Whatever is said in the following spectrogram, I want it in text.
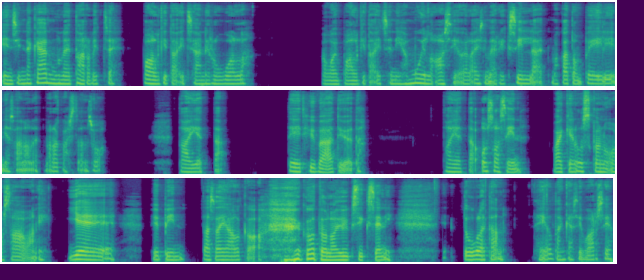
ensinnäkään mun ei tarvitse palkita itseäni ruoalla. Mä voin palkita itseni ihan muilla asioilla, esimerkiksi sillä, että mä katon peiliin ja sanon, että mä rakastan sua. Tai että teit hyvää työtä. Tai että osasin, vaikka en uskonut osaavani, jee, hypin tasajalkaa kotona yksikseni. Tuuletan, heiltan käsivarsia.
